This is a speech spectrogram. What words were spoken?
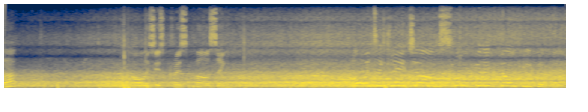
Alaba. Oh, this is crisp passing. Oh, it's a clear chance. Slow-footed goalkeeping there.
